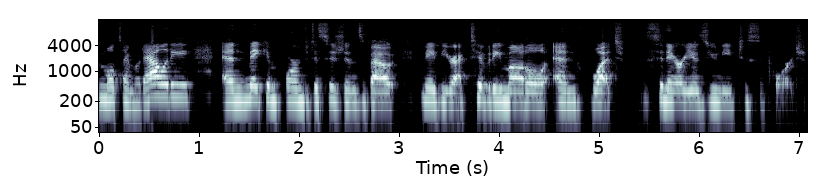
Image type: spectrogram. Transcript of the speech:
multimodality and make informed decisions about maybe your activity model and what scenarios you need to support.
